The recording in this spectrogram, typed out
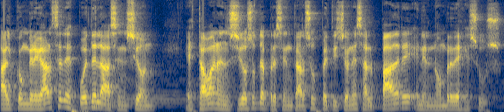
Al congregarse después de la ascensión, estaban ansiosos de presentar sus peticiones al Padre en el nombre de Jesús.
